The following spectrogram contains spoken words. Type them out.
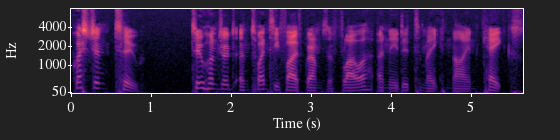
Question 2. 225 grams of flour are needed to make 9 cakes.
